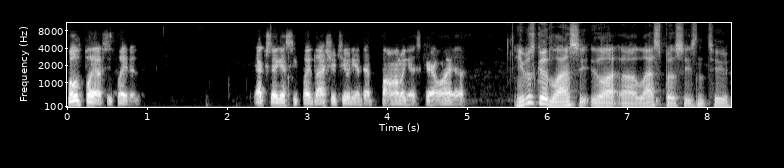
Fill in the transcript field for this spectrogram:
both playoffs he's played in actually i guess he played last year too and he had that bomb against carolina He was good last uh, last postseason too.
